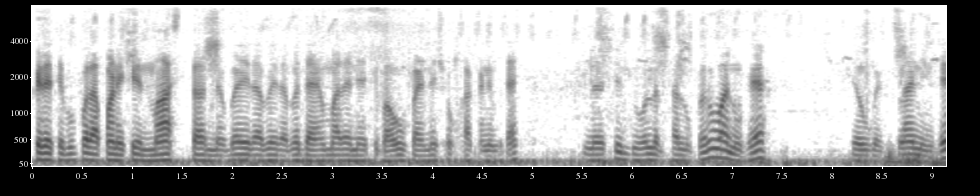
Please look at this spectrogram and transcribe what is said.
ઘરેથી બપોરા પાણી કરીને માસ્તર ને બૈરા બૈરા બધા અમારે ત્યાંથી ભાવુભાઈ ને શોખ કાકા ને બધા એટલે સીધું ઓલર ચાલુ કરવાનું છે. એવું કંઈક પ્લાનિંગ છે.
